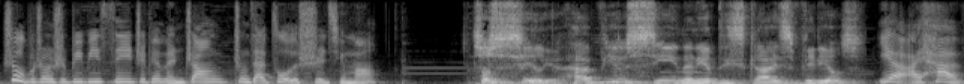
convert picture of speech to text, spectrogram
这不正是 BBC 这篇文章正在做的事情吗？So Cecilia, have you seen any of these guys' videos? Yeah, I have.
